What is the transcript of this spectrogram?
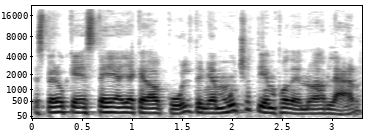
Espero que este haya quedado cool. Tenía mucho tiempo de no hablar,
